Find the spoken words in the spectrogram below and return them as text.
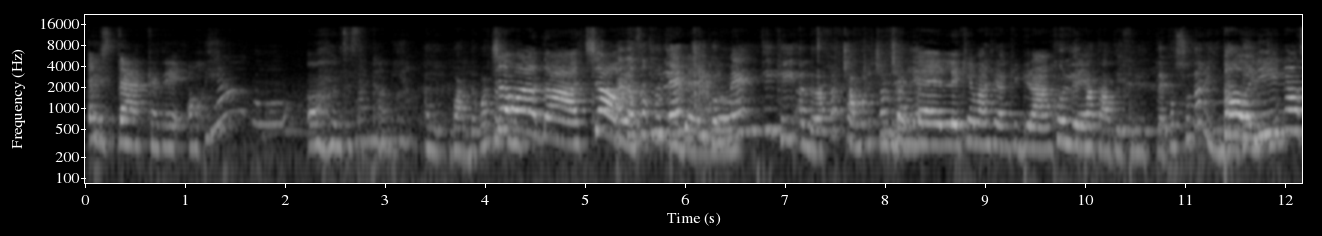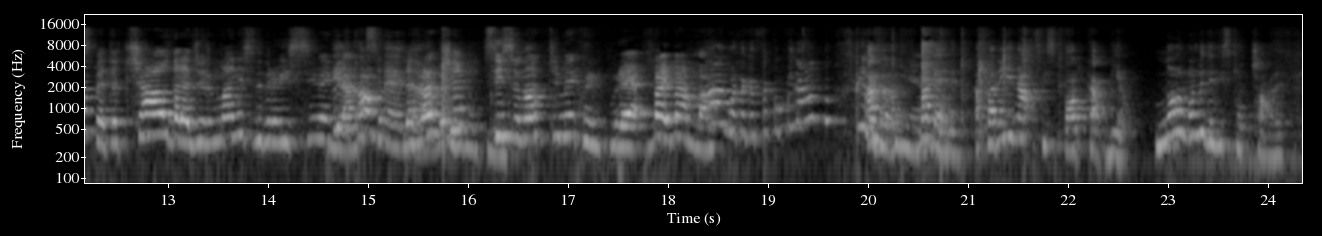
E staccate. Oh, Piano! oh non si è staccato. Allora, guarda, guarda. Ciao Ada, ciao, Allora, cosa tu leggi i commenti che allora facciamo le Le ciambelle ciambelle, chiamate anche graffe. con le patate fritte. Posso dare gli? Paolina, aspetta, ciao dalla Germania, siete bravissime, grazie. Willkommen, La Francia, sì, sono ottime con il purè. Vai mamma. Ah, guarda che sta combinando. Io non ho Allora, va bene, la farina si sporca via. No, non le devi schiacciare.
